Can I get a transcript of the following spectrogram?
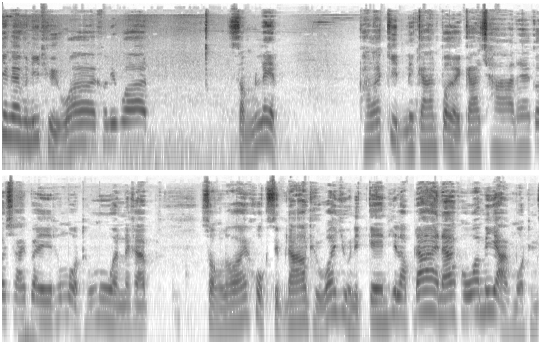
ยังไงวันนี้ถือว่าเขาเรียกว่าสำเร็จภารกิจในการเปิดกาชานะก็ใช้ไปทั้งหมดทั้งมวลนะครับ 260 ดาวถือว่าอยู่ในเกณฑ์ที่รับได้นะ เพราะว่าไม่อยากหมดถึง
